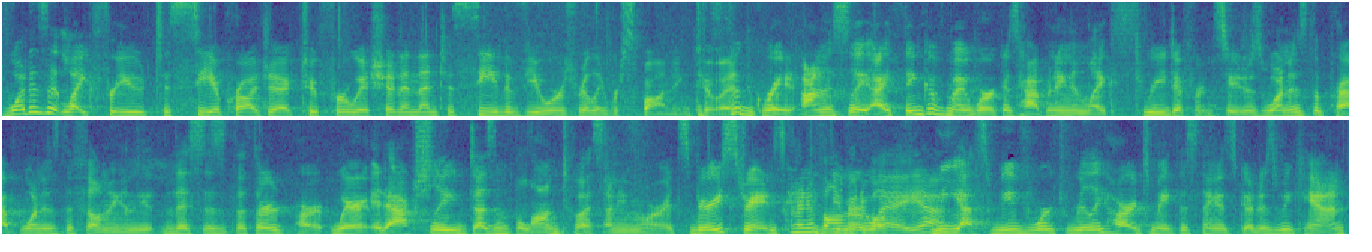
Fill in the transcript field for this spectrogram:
What is it like for you to see a project to fruition and then to see the viewers really responding to It's it? been great. Honestly, I think of my work as happening in like three different stages. One is the prep, one is the filming, and the, this is the third part where it actually doesn't belong to us anymore. It's very strange. It's kind of vulnerable. away, yeah. We- yes, we've worked really hard to make this thing as good as we can,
